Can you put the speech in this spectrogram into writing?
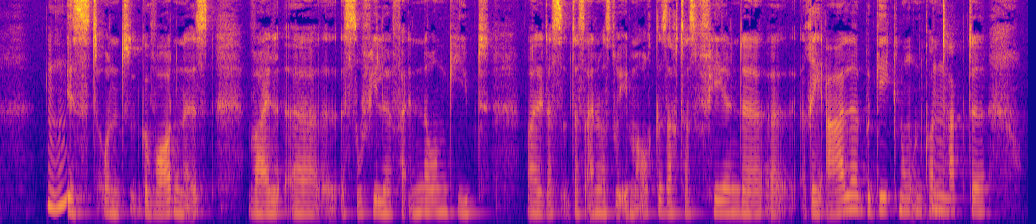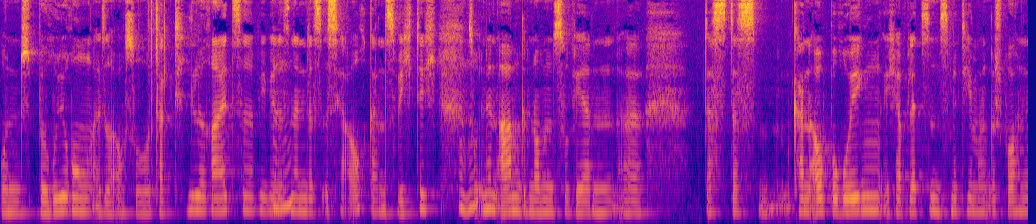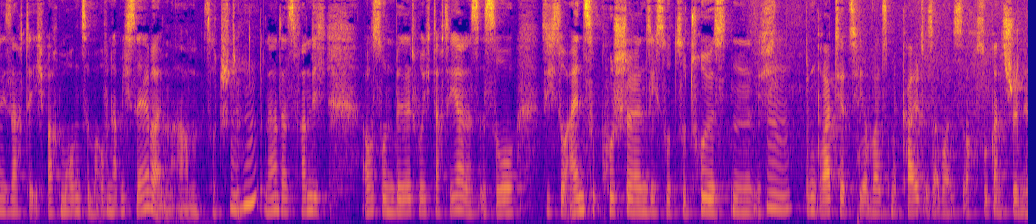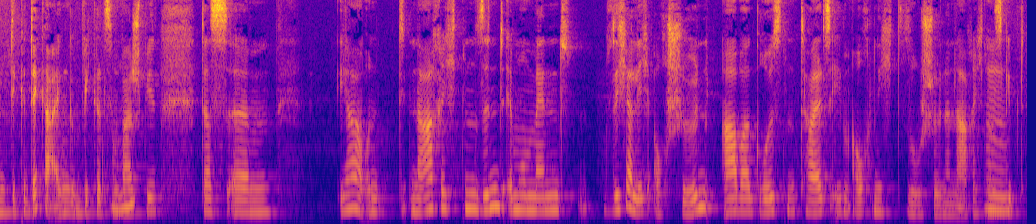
mhm. ist und geworden ist, weil äh, es so viele Veränderungen gibt weil das, das eine, was du eben auch gesagt hast, fehlende äh, reale Begegnungen und Kontakte mhm. und Berührung, also auch so taktile Reize, wie wir mhm. das nennen, das ist ja auch ganz wichtig, mhm. so in den Arm genommen zu werden. Äh, das, das kann auch beruhigen. Ich habe letztens mit jemandem gesprochen, die sagte, ich wach morgens immer auf und habe mich selber im Arm. So ein Stück. Mhm. Ne? Das fand ich auch so ein Bild, wo ich dachte, ja, das ist so, sich so einzukuscheln, sich so zu trösten. Ich mhm. bin gerade jetzt hier, weil es mir kalt ist, aber es ist auch so ganz schön in dicke Decke eingewickelt zum mhm. Beispiel, dass ähm, ja, und die Nachrichten sind im Moment sicherlich auch schön, aber größtenteils eben auch nicht so schöne Nachrichten. Mhm. Es gibt,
